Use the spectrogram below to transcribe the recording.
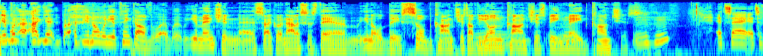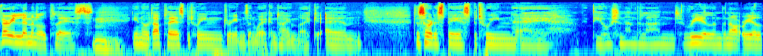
yeah, but uh, uh, yeah, but, you know when you think of uh, you mention uh, psychoanalysis there, you know the subconscious or the Mm. unconscious being Mhm. made conscious. hmm It's a it's a very liminal place. Mm. You know that place between dreams and waking time, like um, the sort of space between uh, the ocean and the land, real and the not real,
